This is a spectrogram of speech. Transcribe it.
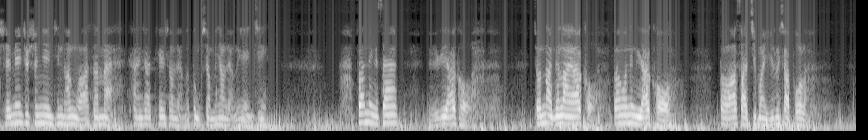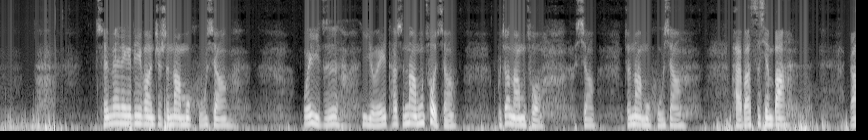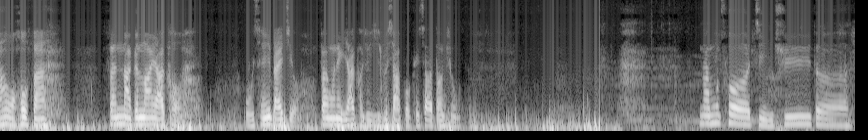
前面就是念青唐古拉山脉，看一下天上两个洞像不像两个眼睛？翻那个山有一个垭口，叫纳根拉垭口。翻过那个垭口，到拉萨基本上一路下坡了。前面那个地方就是纳木湖乡，我一直以为它是纳木错乡，不叫纳木错乡，叫纳木湖乡，海拔四千八。然后往后翻，翻纳根拉垭口。五千一百九，翻过那个垭口就一路下坡，可以下到当雄。纳木错景区的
